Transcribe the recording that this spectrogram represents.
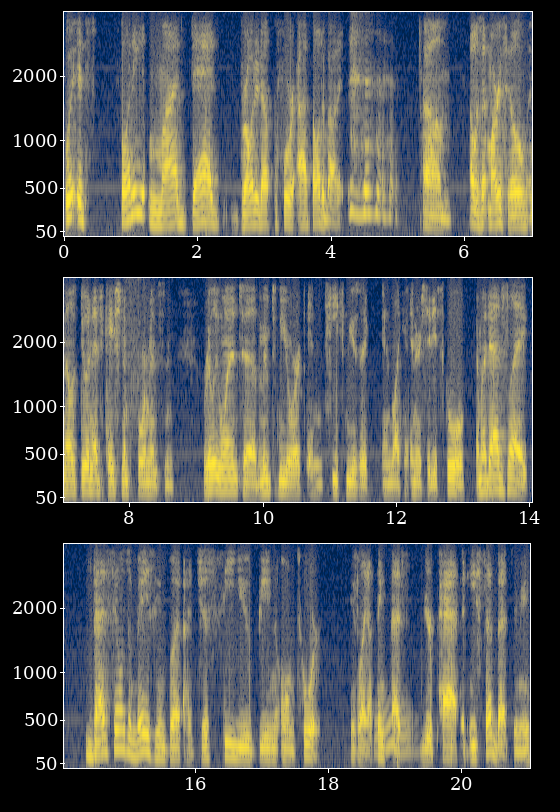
Well, it's funny. My dad brought it up before I thought about it. um, I was at Mars Hill and I was doing education and performance and really wanted to move to New York and teach music in like an inner city school. And my dad's like, that sounds amazing, but I just see you being on tour. He's like, I think Ooh. that's your path. And he said that to me.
